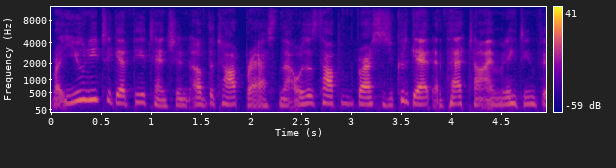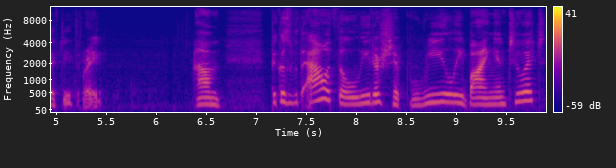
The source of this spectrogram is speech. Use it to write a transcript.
right? You need to get the attention of the top brass, and that was as top of brass as you could get at that time in 1853. Um, because without the leadership really buying into it,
